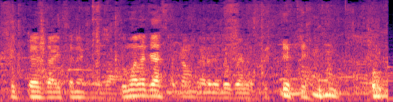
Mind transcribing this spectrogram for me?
सुट्ट्या जायचं नाही तुम्हाला जास्त काम करायचं दोघांना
